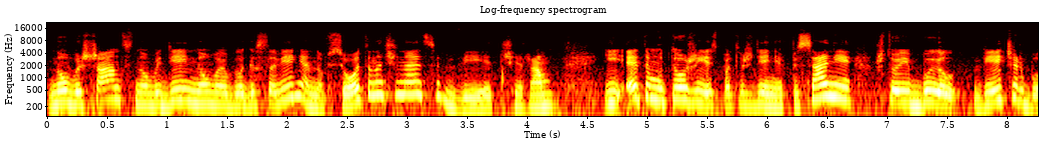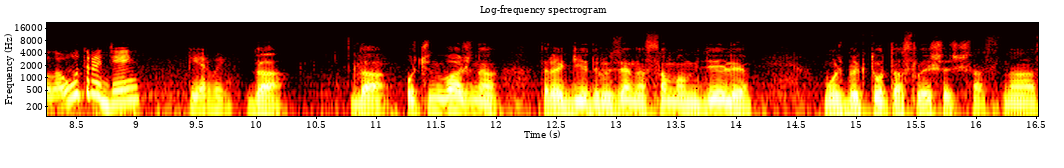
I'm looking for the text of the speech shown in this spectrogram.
новый шанс, новый день, новое благословение, но все это начинается вечером. И этому тоже есть подтверждение в Писании, что и был вечер, было утро, день первый. да, да. Очень важно, дорогие друзья, на самом деле Может быть, кто-то слышит сейчас нас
